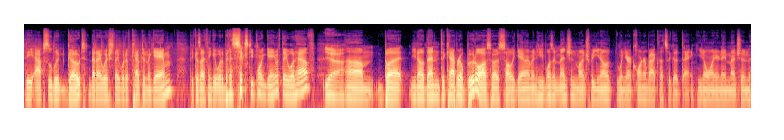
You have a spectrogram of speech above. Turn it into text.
the absolute goat that I wish they would have kept in the game because I think it would have been a 60 point game if they would have. Yeah. Um, but you know, then Dicaprio Bootle also had a solid game. I mean, he wasn't mentioned much, but you know, when you're a cornerback, that's a good thing. You don't want your name mentioned.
